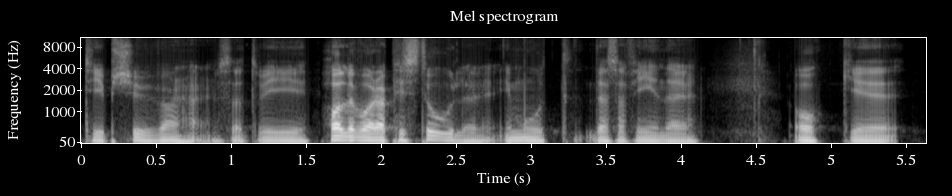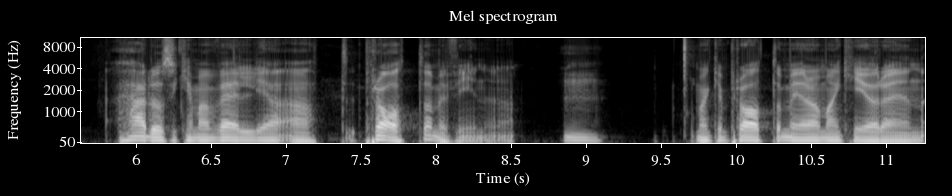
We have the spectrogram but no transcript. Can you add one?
typ tjuvar här, så att vi håller våra pistoler emot dessa fiender. Och eh, här då så kan man välja att prata med fienderna. Mm. Man kan prata med dem, man kan göra en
